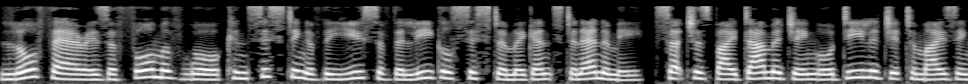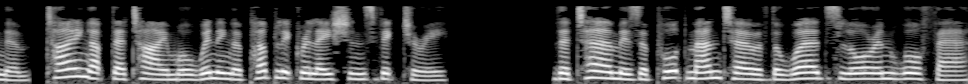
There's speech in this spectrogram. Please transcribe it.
Lawfare is a form of war consisting of the use of the legal system against an enemy, such as by damaging or delegitimizing them, tying up their time or winning a public relations victory. The term is a portmanteau of the words law and warfare.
